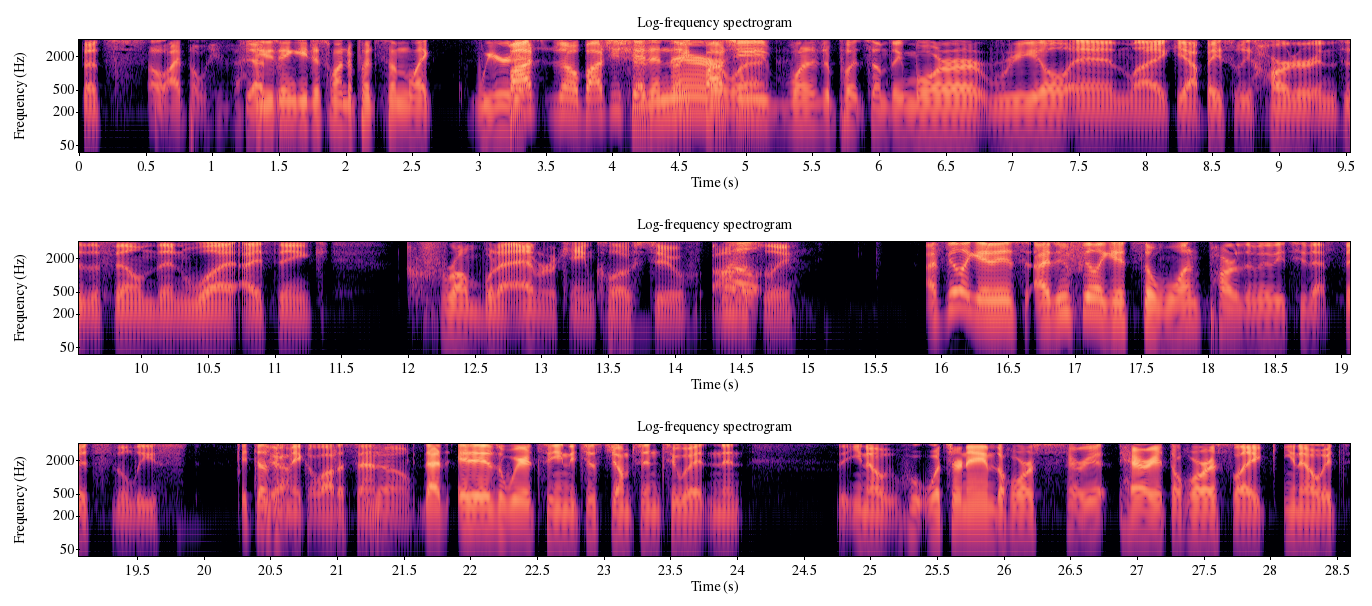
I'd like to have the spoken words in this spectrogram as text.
That's Oh, I believe that. Do you think he just wanted to put some like weird Bot, no, Bakshi shit said in there, or Like, Bakshi wanted to put something more real and like yeah, basically harder into the film than what I think Crumb would have ever came close to. Honestly, I feel like it is. I do feel like it's the one part of the movie too that fits the least. It doesn't Yeah. make a lot of sense. No. That it is a weird scene. It just jumps into it, and it, you know, who, what's her name? The horse, Harriet. Harriet the horse. Like, you know, it's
